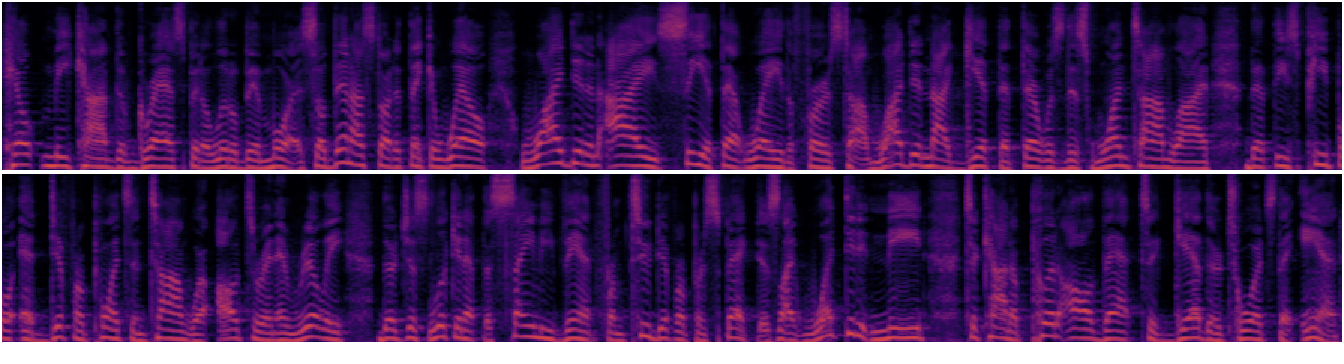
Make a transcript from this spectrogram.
helped me kind of grasp it a little bit more. So then I started thinking, well, why didn't I see it that way the first time? Why didn't I get that there was this one timeline that these people at different points in time were altering, and really they're just looking at the same event event from two different perspectives. Like, what did it need to kind of put all that together towards the end?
